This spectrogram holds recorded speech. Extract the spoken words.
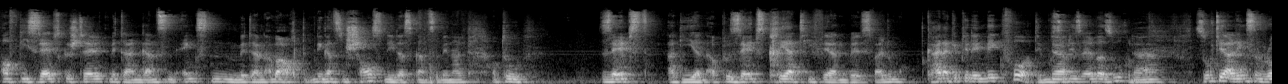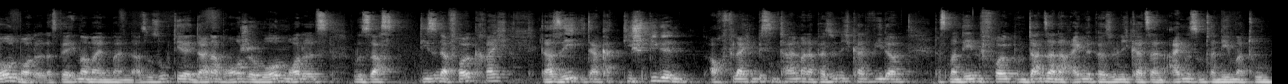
auf dich selbst gestellt mit deinen ganzen Ängsten, mit deinen, aber auch den ganzen Chancen, die das Ganze beinhaltet, ob du selbst agieren, ob du selbst kreativ werden willst, weil du, keiner gibt dir den Weg vor, den musst ja. du dir selber suchen. Ja. Such dir allerdings ein Role Model, das wäre immer mein, mein, also such dir in deiner Branche Role Models, wo du sagst, die sind erfolgreich, da sehe da, die spiegeln auch vielleicht ein bisschen Teil meiner Persönlichkeit wieder, dass man denen folgt und dann seine eigene Persönlichkeit, sein eigenes Unternehmertum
